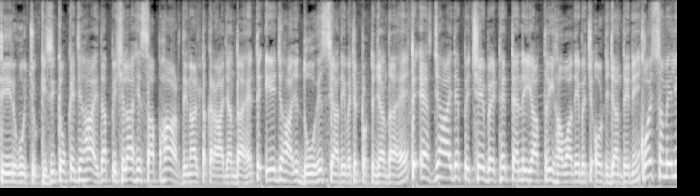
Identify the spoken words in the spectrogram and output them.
ਦੇਰ ਹੋ ਚੁੱਕੀ ਸੀ ਕਿਉਂਕਿ ਜਹਾਜ਼ ਦਾ ਪਿਛਲਾ ਹਿੱਸਾ ਪਹਾੜ ਦੇ ਨਾਲ ਟਕਰਾ ਜਾਂਦਾ ਹੈ ਤੇ ਇਹ ਜਹਾਜ਼ ਦੋ ਹਿੱਸਿਆਂ ਦੇ ਵਿੱਚ ਟੁੱਟ ਜਾਂਦਾ ਹੈ ਤੇ ਇਸ ਜਹਾਜ਼ ਦੇ ਪਿੱਛੇ ਬੈਠੇ ਤਿੰਨ ਯਾਤਰੀ ਹਵਾ ਦੇ ਵਿੱਚ ਉੱਡ ਜਾਂਦੇ ਨੇ। ਕੁਝ ਸਮੇਂ ਲਈ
